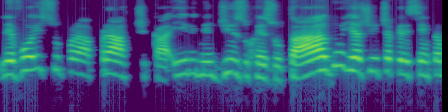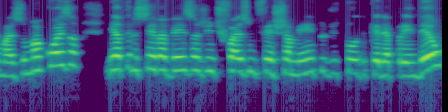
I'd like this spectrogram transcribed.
levou isso para a prática e ele me diz o resultado e a gente acrescenta mais uma coisa. E a terceira vez a gente faz um fechamento de tudo que ele aprendeu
